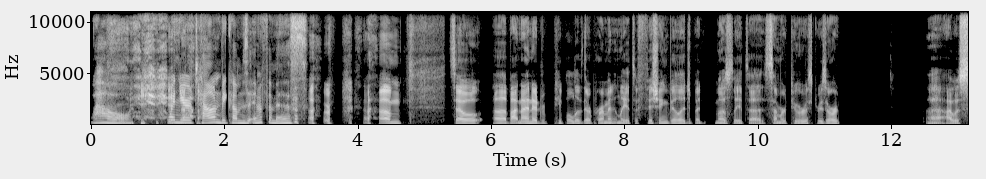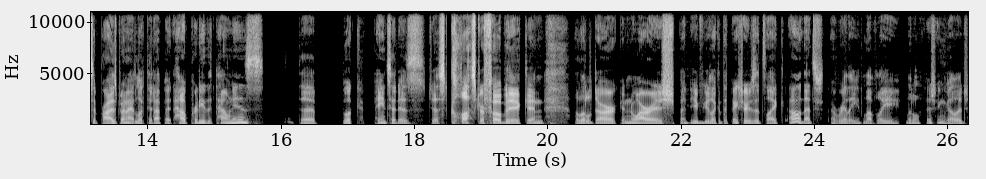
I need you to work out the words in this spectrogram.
Wow. When your town becomes infamous. um, so uh, about 900 people live there permanently. It's a fishing village, but mostly it's a summer tourist resort. Uh, I was surprised when I looked it up at how pretty the town is. The book paints it as just claustrophobic and a little dark and noirish. But if you look at the pictures, it's like, oh, that's a really lovely little fishing village.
